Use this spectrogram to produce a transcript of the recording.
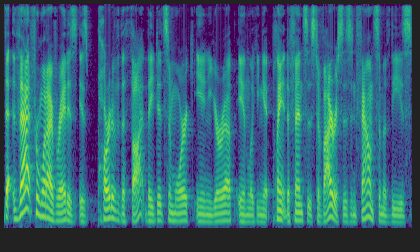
th- that, from what I've read, is is part of the thought. They did some work in Europe in looking at plant defenses to viruses and found some of these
